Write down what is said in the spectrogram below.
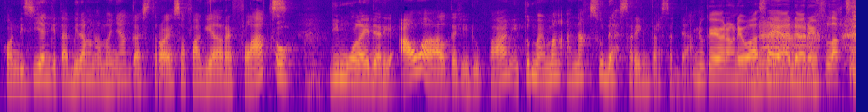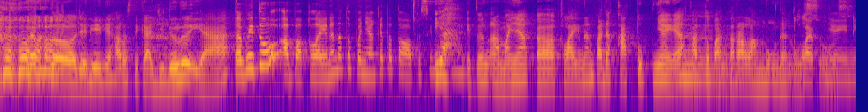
kondisi yang kita bilang namanya gastroesophageal reflux. Oh. Dimulai dari awal kehidupan itu memang anak sudah sering tersedak. Duh, kayak orang dewasa nah, ya ada nah, reflux. betul. Jadi ini harus dikaji dulu ya. Tapi itu apa kelainan atau penyakit atau apa sih? Iya, itu namanya uh, kelainan pada katupnya ya, hmm. katup antara lambung dan usus. ini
